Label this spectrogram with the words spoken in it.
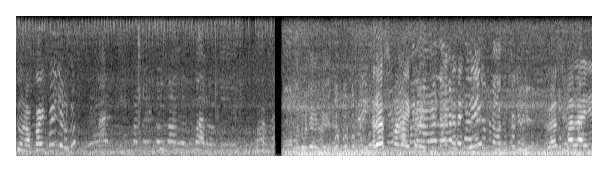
तुला काय पाहिजे रसमलाई करायची रसमलाई.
